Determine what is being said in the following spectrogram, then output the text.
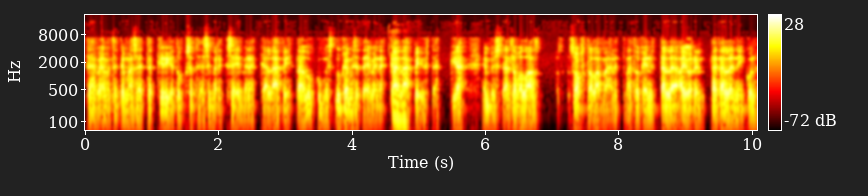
tehdään tekemään se, että kirjoitukset esimerkiksi ei menekään läpi, tai lukemiset, lukemiset ei menekään läpi yhtäkkiä. En pystytään tavallaan softalla määrittämään, että okei, nyt tälle ajurille, tai tälle niin kuin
